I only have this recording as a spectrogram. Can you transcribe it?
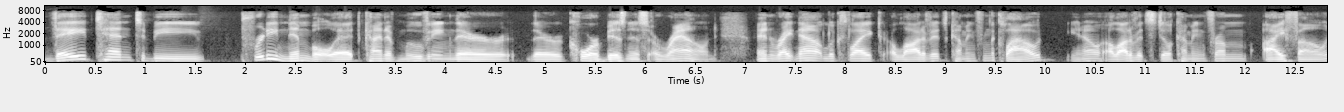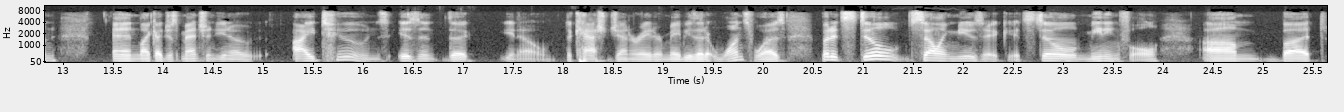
they tend to be pretty nimble at kind of moving their their core business around. And right now it looks like a lot of it's coming from the cloud. You know a lot of it's still coming from iphone. And like i just mentioned you know itunes isn't the you know the cash generator maybe that it once was but it's still selling music it's still meaningful um, but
